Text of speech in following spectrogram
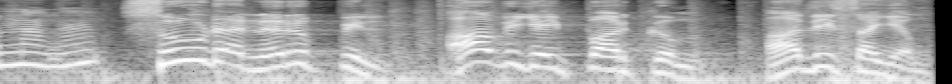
சொன்னாங்க. சூட நெருப்பில் ஆவியை பார்க்கும் அதிசயம்.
